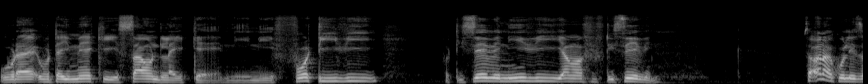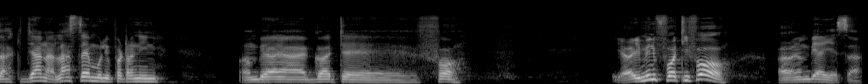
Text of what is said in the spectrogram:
Ura- utaimeki sound like eh, ni, ni 40 hivi 47 hivi ama 57 sawa nakuuliza kijana last time ulipata nini? Ambia I got uh, 4 yeah, you mean 44 anaambia yes sir.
